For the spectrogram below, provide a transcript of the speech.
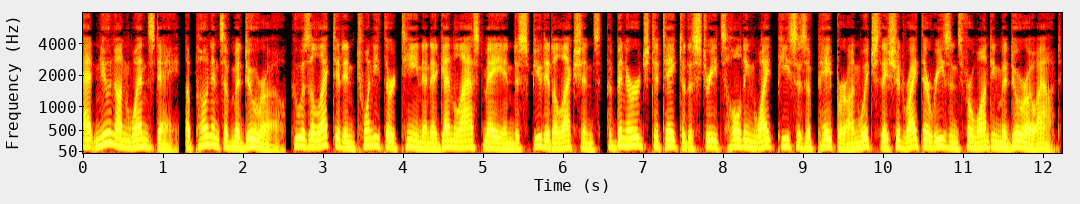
At noon on Wednesday, opponents of Maduro, who was elected in 2013 and again last May in disputed elections, have been urged to take to the streets holding white pieces of paper on which they should write their reasons for wanting Maduro out.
